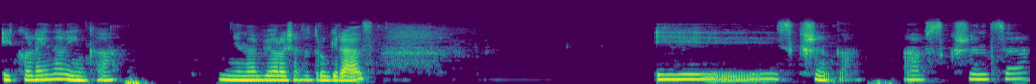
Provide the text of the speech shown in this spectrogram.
I kolejna linka. Nie nabiorę się na to drugi raz. I skrzynka. A w skrzynce...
